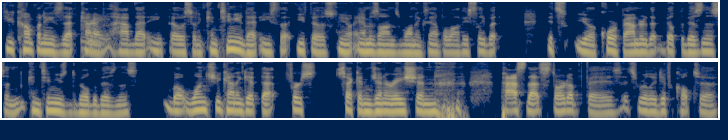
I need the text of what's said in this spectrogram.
few companies that kind right. of have that ethos and continue that ethos. You know, Amazon's one example, obviously, but it's you know a core founder that built the business and continues to build the business. But once you kind of get that first, second generation past that startup phase, it's really difficult to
